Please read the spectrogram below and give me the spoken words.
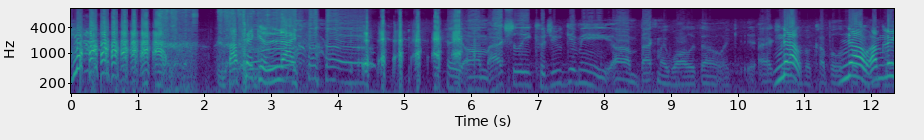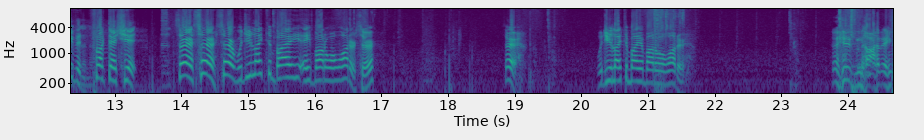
I'll take your life. hey, um, actually, could you give me um back my wallet though? Like, I actually No. have a couple of. No, I'm leaving. Fuck that shit. Sir, sir, sir, would you like to buy a bottle of water, sir? Sir. Would you like to buy a bottle of water? He's nodding.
